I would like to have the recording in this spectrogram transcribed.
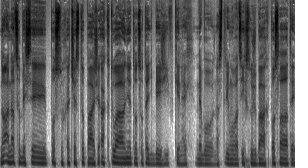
No a na co by si posluchače stopáže aktuálně to, co teď běží v kinech nebo na streamovacích službách, poslala ty?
